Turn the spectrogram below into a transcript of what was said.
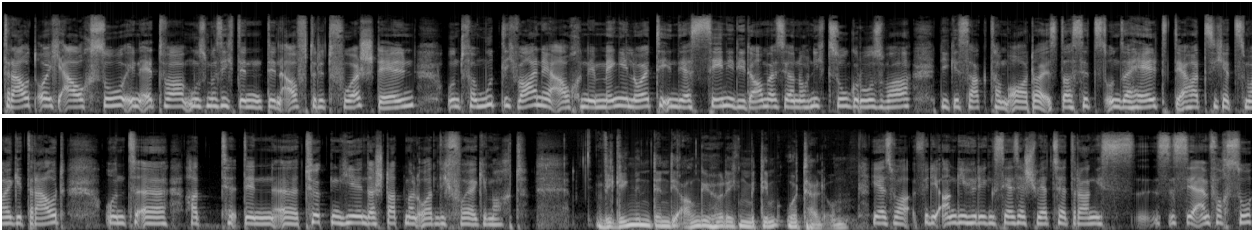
traut euch auch so in etwa muss man sich den den Auftritt vorstellen und vermutlich waren ja auch eine Menge Leute in der Szene, die damals ja noch nicht so groß war, die gesagt haben, oh da ist da sitzt unser Held, der hat sich jetzt mal getraut und äh, hat den äh, Türken hier in der Stadt mal ordentlich Feuer gemacht. Wie gingen denn die Angehörigen mit dem Urteil um? Ja, es war für die Angehörigen sehr, sehr schwer zu ertragen. Es, es ist ja einfach so,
